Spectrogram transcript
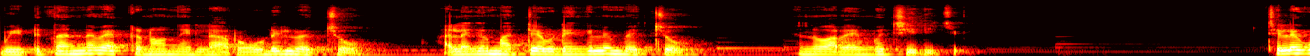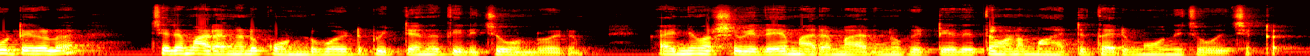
വീട്ടിൽ തന്നെ വെക്കണമെന്നില്ല റോഡിൽ വെച്ചോ അല്ലെങ്കിൽ മറ്റെവിടെയെങ്കിലും വെച്ചോ എന്ന് പറയുമ്പോൾ ചിരിക്കും. ചില കുട്ടികൾ ചില മരങ്ങൾ കൊണ്ടുപോയിട്ട് പിറ്റേന്ന് തിരിച്ചു കൊണ്ടുവരും. കഴിഞ്ഞ വർഷം ഇതേ മരമായിരുന്നു കിട്ടിയത്. ഇത്തവണ മാറ്റി തരുമോ എന്ന് ചോദിച്ചിട്ട്.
